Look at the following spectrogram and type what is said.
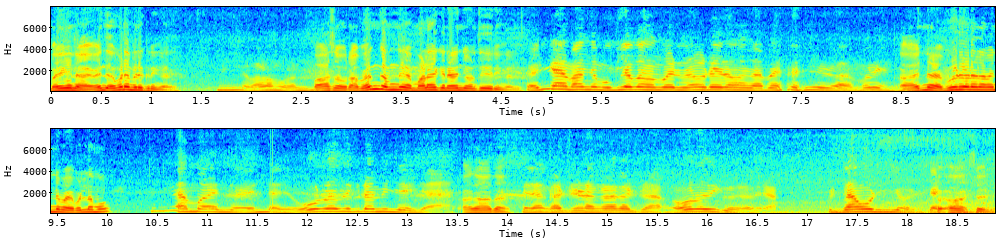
பையனா எவ்வளோ இருக்கிறீங்க? பாசம் அப்போ எங்கே வந்து மழைக்கு நிறைஞ்சு வந்து தெரியுங்க எல்லாம் வந்து முதியவன் போயிட்டு என்ன வீடுகளெல்லாம் என்ன வெள்ளமோ? நம்ம என்ன என்ன ஓடுறதுக்கு டம்மி செய்யல அதான் அதான். எல்லாம் கட்டிடங்களை கட்டுறான் ஓடுறதுக்கு இப்படிதான் ஓடிச்சு. ஆ சரி.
